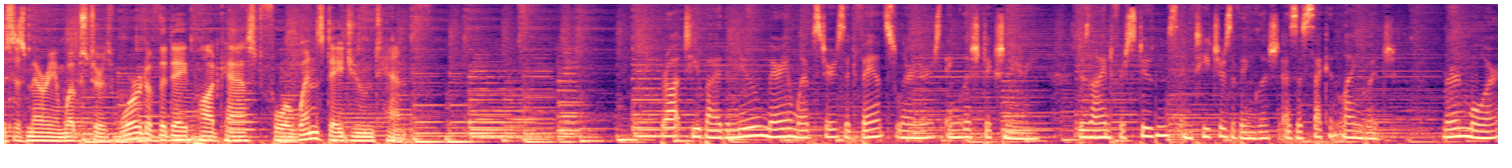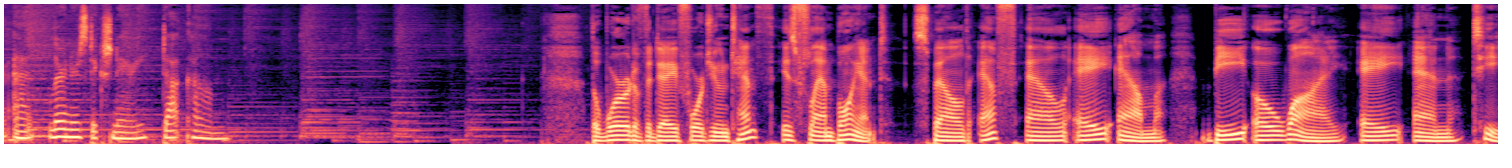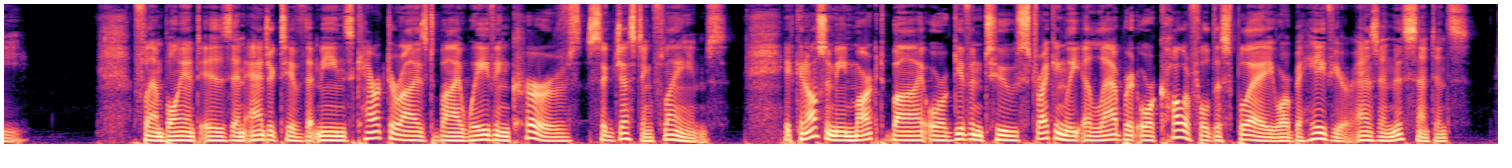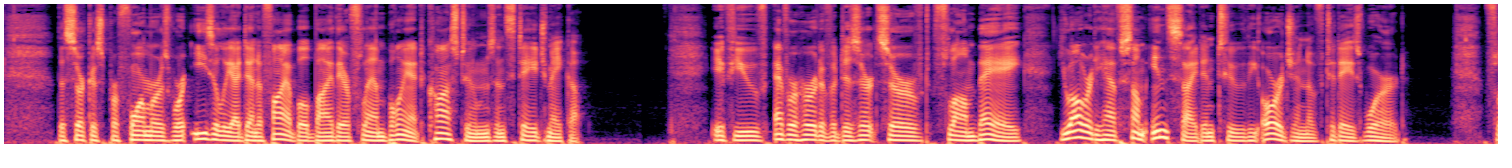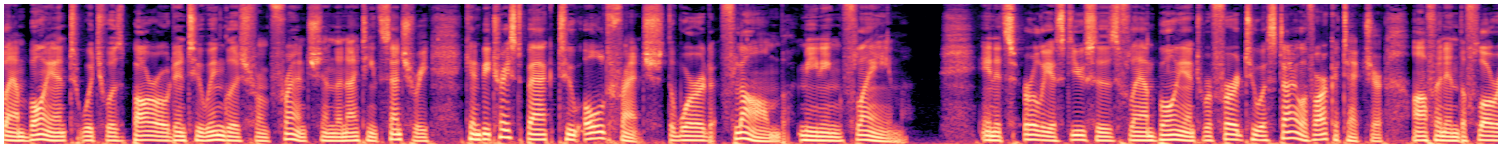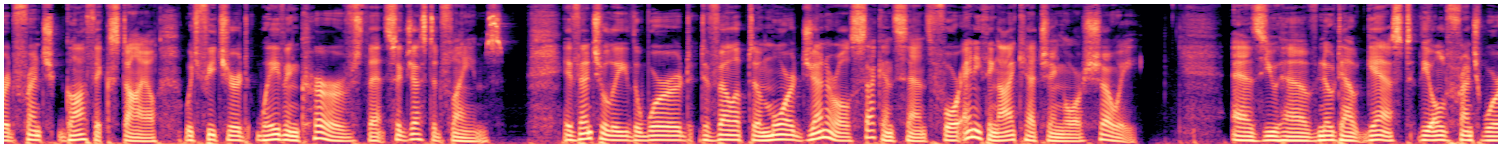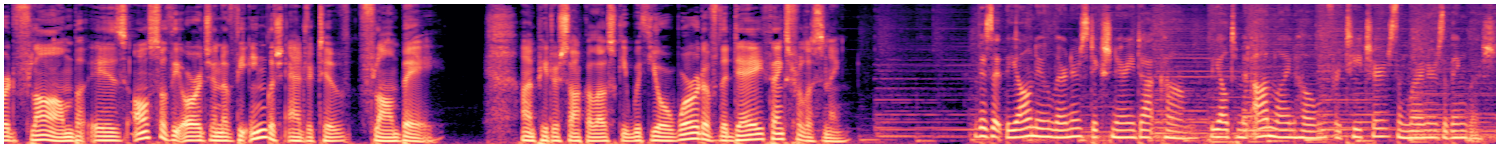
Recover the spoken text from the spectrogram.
This is Merriam Webster's Word of the Day podcast for Wednesday, June 10th. Brought to you by the new Merriam Webster's Advanced Learners English Dictionary, designed for students and teachers of English as a second language. Learn more at learnersdictionary.com. The word of the day for June 10th is flamboyant, spelled F L A M B O Y A N T. Flamboyant is an adjective that means characterized by waving curves suggesting flames. It can also mean marked by or given to strikingly elaborate or colorful display or behavior, as in this sentence. The circus performers were easily identifiable by their flamboyant costumes and stage makeup. If you've ever heard of a dessert served flambé, you already have some insight into the origin of today's word. Flamboyant, which was borrowed into English from French in the 19th century, can be traced back to Old French, the word flambe, meaning flame. In its earliest uses, flamboyant referred to a style of architecture, often in the florid French Gothic style, which featured waving curves that suggested flames. Eventually, the word developed a more general second sense for anything eye catching or showy. As you have no doubt guessed, the Old French word flambe is also the origin of the English adjective flambé. I'm Peter Sokolowski with your word of the day. Thanks for listening. Visit the all new learnersdictionary.com, the ultimate online home for teachers and learners of English.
